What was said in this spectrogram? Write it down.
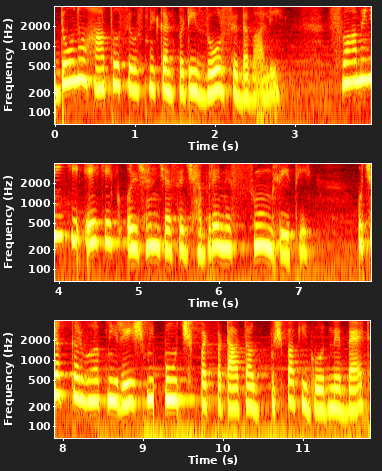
दोनों हाथों से उसने कनपटी ज़ोर से दबा ली। स्वामिनी की एक एक उलझन जैसे झबरे ने सूंघ ली थी। उचक कर वह अपनी रेशमी पूछ पटपटाता पुष्पा की गोद में बैठ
